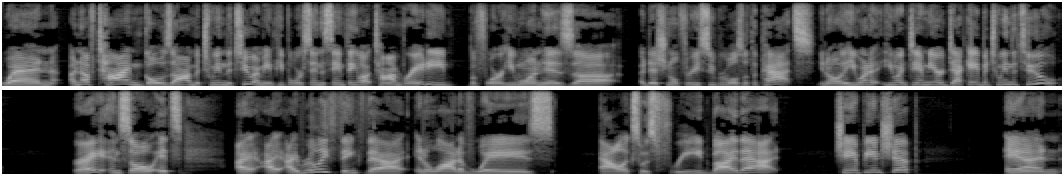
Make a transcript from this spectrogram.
when enough time goes on between the two, I mean, people were saying the same thing about Tom Brady before he won his uh, additional three Super Bowls with the Pats. You know, he went he went damn near a decade between the two, right? And so it's, I I, I really think that in a lot of ways, Alex was freed by that championship, and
